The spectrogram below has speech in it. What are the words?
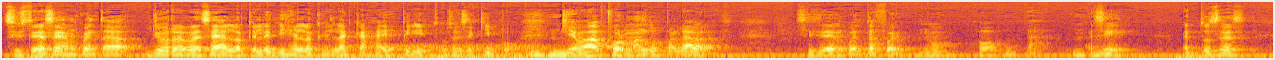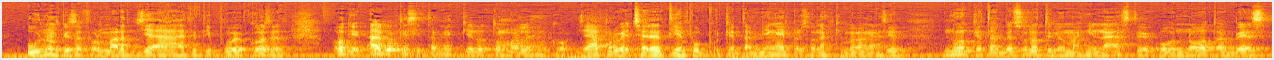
si ustedes se dan cuenta, yo regresé a lo que les dije, lo que es la caja de espíritus, ese equipo, que va formando palabras. Si se dan cuenta fue, no, joda, así. Entonces, uno empieza a formar ya ese tipo de cosas. Ok, algo que sí también quiero tomarles en ya aprovechar el tiempo, porque también hay personas que me van a decir, no, que tal vez solo te lo imaginaste, o no, tal vez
